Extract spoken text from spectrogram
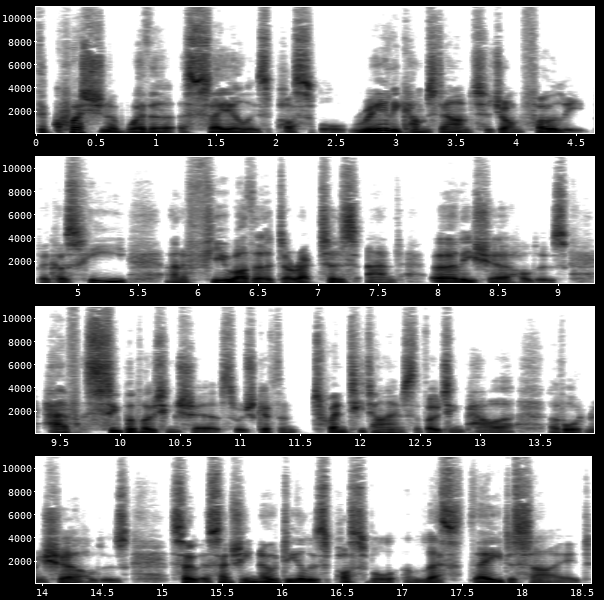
The question of whether a sale is possible really comes down to John Foley because he and a few other directors and early shareholders have super voting shares, which give them 20 times the voting power of ordinary shareholders. So essentially, no deal is possible unless they decide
